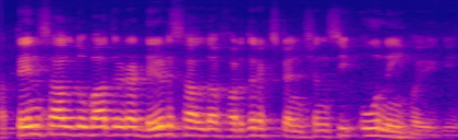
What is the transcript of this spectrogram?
ਆ। 3 ਸਾਲ ਤੋਂ ਬਾਅਦ ਜਿਹੜਾ 1.5 ਸਾਲ ਦਾ ਫਰਦਰ ਐਕਸਟੈਂਸ਼ਨ ਸੀ, ਉਹ ਨਹੀਂ ਹੋਏਗੀ।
